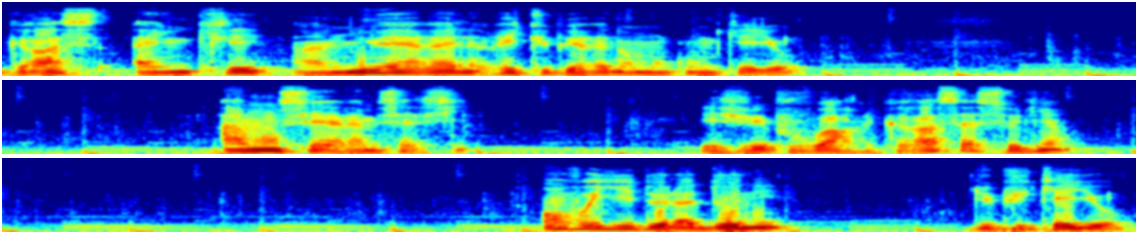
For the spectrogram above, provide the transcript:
grâce à une clé, un URL récupéré dans mon compte Keio, à mon CRM celle-ci. Et je vais pouvoir, grâce à ce lien, envoyer de la donnée depuis Keio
